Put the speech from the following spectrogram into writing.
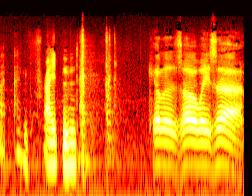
I- I'm frightened. Killers always are.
